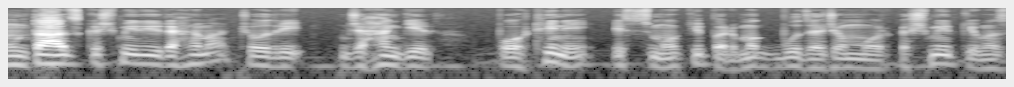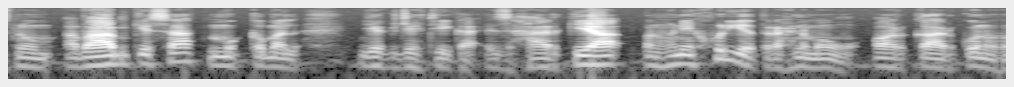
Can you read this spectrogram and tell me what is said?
ممتاز کشمیری رہنما چودھری جہانگیر پوٹھی نے اس موقع پر مقبوضہ جموں اور کشمیر کے مظلوم عوام کے ساتھ مکمل یکجہتی کا اظہار کیا انہوں نے حریت رہنماؤں اور کارکنوں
